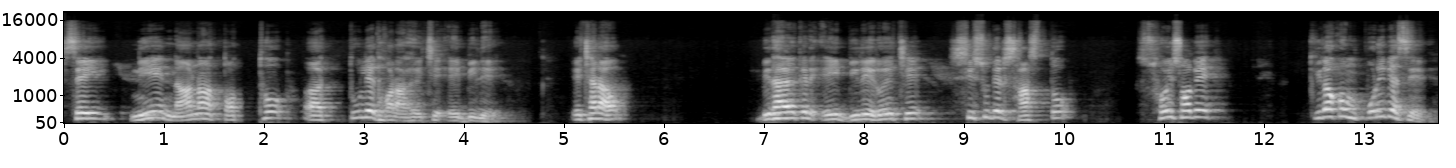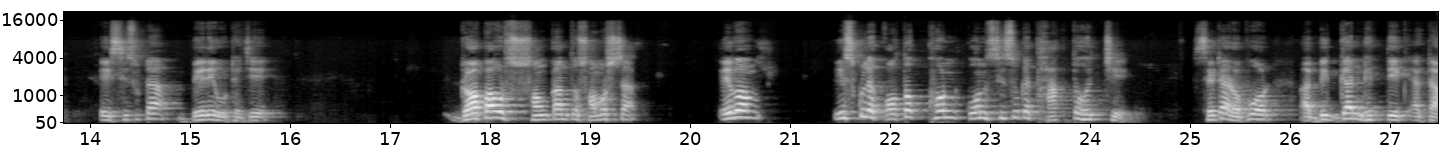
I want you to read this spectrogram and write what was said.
সেই নিয়ে নানা তথ্য তুলে ধরা হয়েছে এই বিলে। এছাড়াও বিধায়কের এই বিলে রয়েছে শিশুদের স্বাস্থ্য, শৈশবে কীরকম পরিবেশে এই শিশুটা বেড়ে উঠেছে ড্রপ আউট সংক্রান্ত সমস্যা এবং স্কুলে কতক্ষণ কোন শিশুকে থাকতে হচ্ছে সেটার ওপর বিজ্ঞান ভিত্তিক একটা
